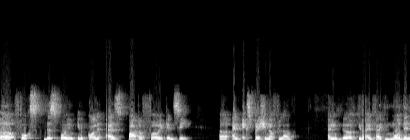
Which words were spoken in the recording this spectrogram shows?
uh, folks, this poem, you know, call it as part of, uh, you can say, uh, an expression of love. And uh, you know, in fact, more than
